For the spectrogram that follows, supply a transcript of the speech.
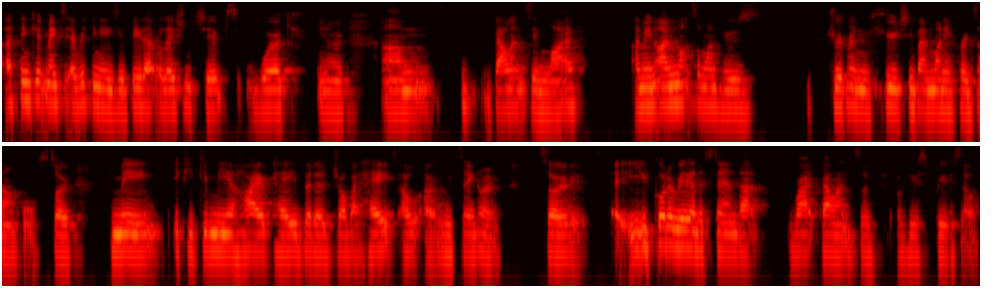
I think it makes everything easier, be that relationships, work, you know, um, balance in life. I mean, I'm not someone who's driven hugely by money, for example. So for me, if you give me a higher pay but a job I hate, I, I would say no. So eh, you've got to really understand that right balance of of use for yourself.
